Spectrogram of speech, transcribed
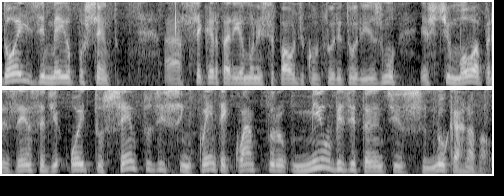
2,5%. A Secretaria Municipal de Cultura e Turismo estimou a presença de 854 mil visitantes no Carnaval.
